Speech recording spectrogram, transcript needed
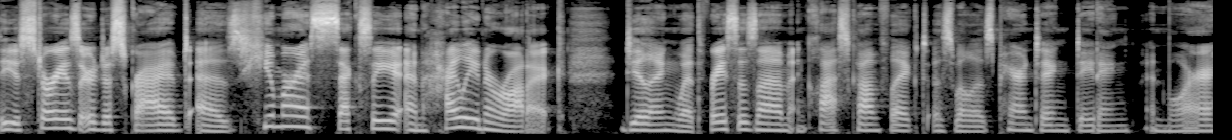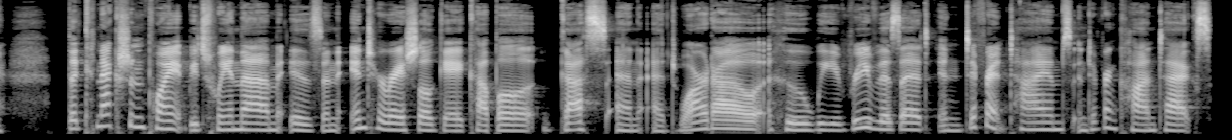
These stories are described as humorous, sexy, and highly neurotic, dealing with racism and class conflict, as well as parenting, dating, and more. The connection point between them is an interracial gay couple, Gus and Eduardo, who we revisit in different times, in different contexts,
